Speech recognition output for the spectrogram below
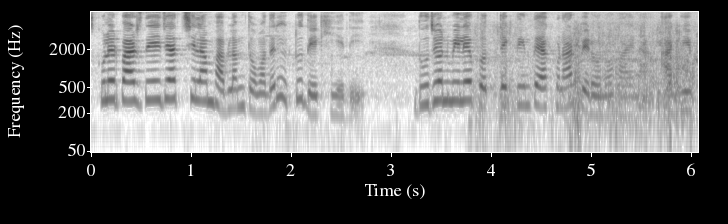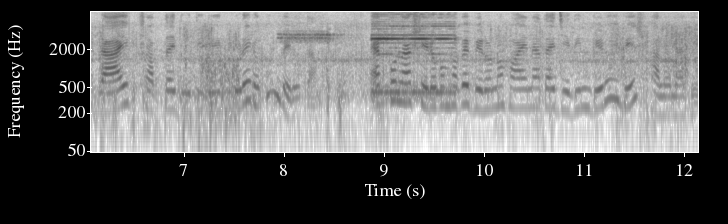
স্কুলের পাশ দিয়ে যাচ্ছিলাম, ভাবলাম তোমাদের একটু দেখিয়ে দিই। দুজন মিলে প্রত্যেক দিন তো এখন আর বেরোনো হয় না। আগে প্রায় সপ্তাহে দু দিন করে এরকম বেরোতাম। এখন আর সেরকমভাবে বেরোনো হয় না, তাই যেদিন বেরোই বেশ ভালো লাগে।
